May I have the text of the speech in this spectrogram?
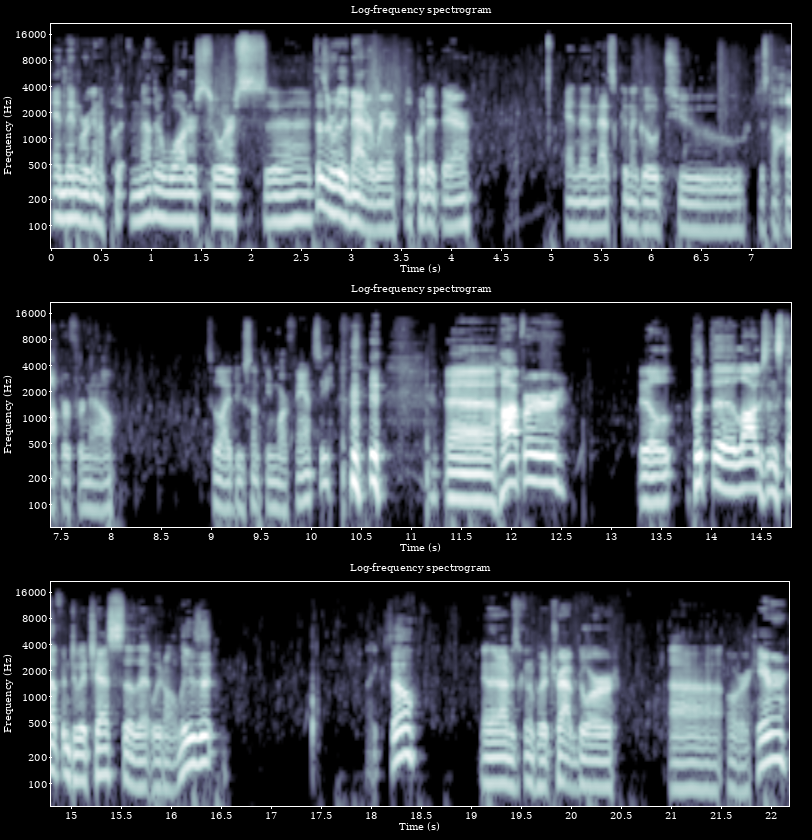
And then we're going to put another water source. Uh, it doesn't really matter where. I'll put it there. And then that's going to go to just a hopper for now. Until I do something more fancy. uh, hopper. It'll put the logs and stuff into a chest so that we don't lose it. Like so. And then I'm just going to put a trapdoor uh, over here.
